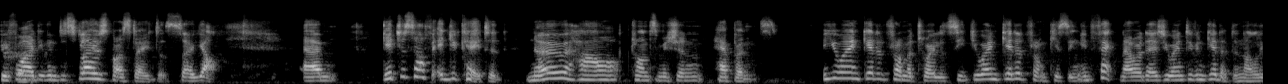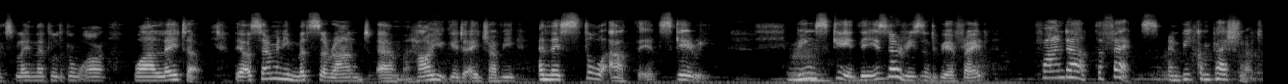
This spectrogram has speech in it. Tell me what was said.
before I'd even disclosed my status. So yeah, um, get yourself educated. Know how transmission happens. You won't get it from a toilet seat. You won't get it from kissing. In fact, nowadays you won't even get it. And I'll explain that a little while, while later. There are so many myths around um, how you get HIV, and they're still out there. It's scary. Mm. Being scared, there is no reason to be afraid. Find out the facts and be compassionate.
